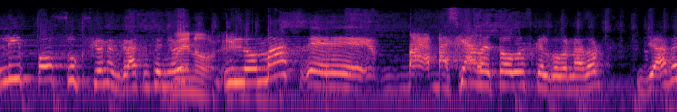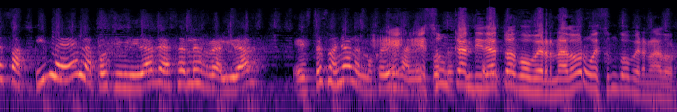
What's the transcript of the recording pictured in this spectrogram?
liposucciones gratis, señores. y lo más eh, vaciado de todo es que el gobernador ya ve factible eh, la posibilidad de hacerles realidad este sueño a las mujeres. ¿Es, ¿es un candidato a gobernador o es un gobernador?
